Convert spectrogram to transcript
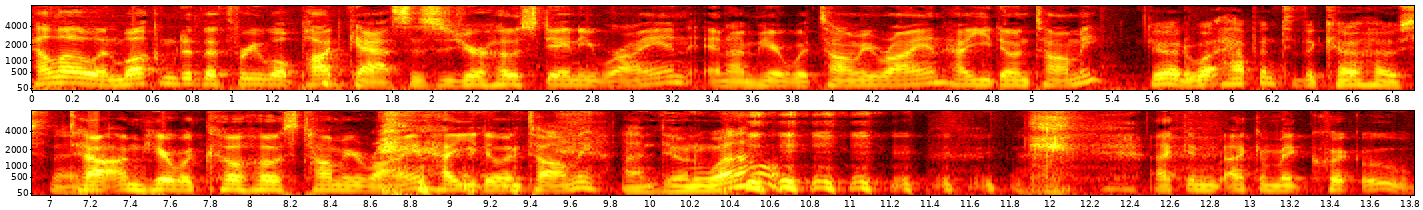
Hello and welcome to the ThreeWill Podcast. This is your host Danny Ryan, and I'm here with Tommy Ryan. How you doing, Tommy? Good. What happened to the co-host thing? Ta- I'm here with co-host Tommy Ryan. How you doing, Tommy? I'm doing well. I can I can make quick ooh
